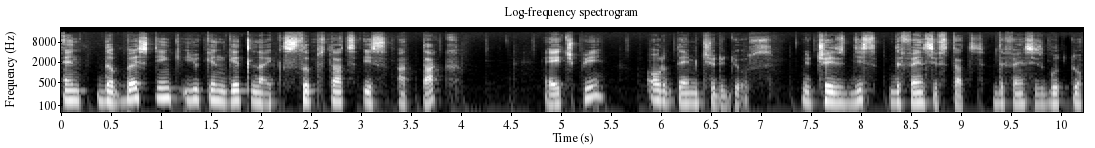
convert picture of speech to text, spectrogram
And the best thing you can get like substats is attack hp or damage reduce. You chase this defensive stats. Defense is good too.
